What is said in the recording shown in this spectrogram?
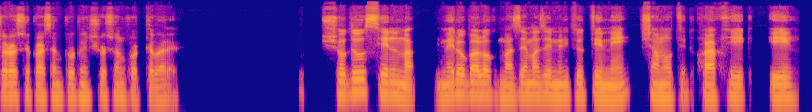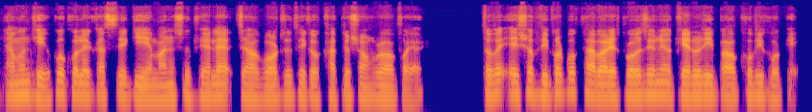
চৌরাশি পার্সেন্ট প্রোটিন শোষণ করতে পারে। শুধু সিল নয় মেরু বালক মাঝে মাঝে মৃত তিমি, সামুদ্রিক পাখি, ইট, এমনকি উপকূলের কাছে গিয়ে মানুষের ফেলে যাওয়া বর্জ্য থেকেও খাদ্য সংগ্রহ করে। তবে এসব বিকল্প খাবারের প্রয়োজনীয় ক্যালোরি পাওয়া খুবই কঠিন,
